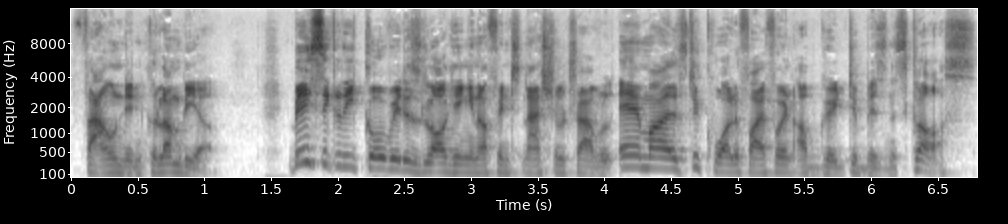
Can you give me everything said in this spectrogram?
found in Colombia. Basically, COVID is logging enough international travel air miles to qualify for an upgrade to business class.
